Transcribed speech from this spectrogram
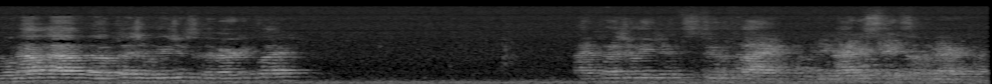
We will now have the Pledge of Allegiance to the American flag. I pledge allegiance to the flag of the United States of America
